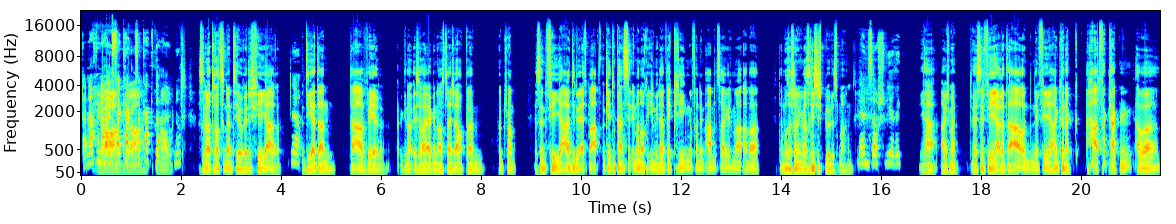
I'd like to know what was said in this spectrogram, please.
Danach, wenn Ja, er halt verkackt, ja, verkackte genau. halt, ne? Es sind aber trotzdem dann theoretisch vier Jahre, Ja. die er dann da wäre. Genau, es war ja genau das gleiche auch beim, beim Trump. Es sind vier Jahre, die du erstmal ab, okay, du kannst den immer noch irgendwie da wegkriegen von dem Amt, sage ich mal, aber da muss er schon irgendwas richtig Blödes machen. Ja, das ist auch schwierig. Ja, aber ich meine, du hast den vier Jahre da und in den vier Jahren kann er hart verkacken, aber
